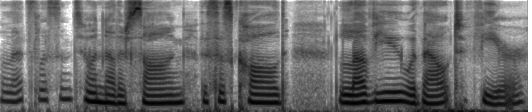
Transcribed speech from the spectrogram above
Let's listen to another song. This is called Love You Without Fear.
